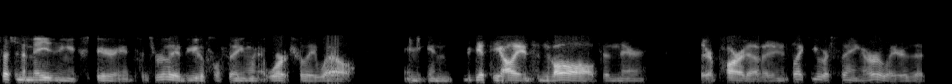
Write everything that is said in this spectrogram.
such an amazing experience. It's really a beautiful thing when it works really well, and you can get the audience involved, and they're they're a part of it. And it's like you were saying earlier that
